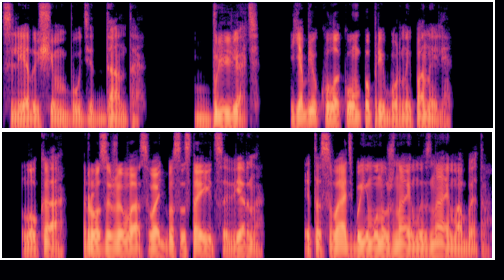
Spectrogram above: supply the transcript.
Следующим будет Данте. Блять! Я бью кулаком по приборной панели. «Лука, Роза жива, свадьба состоится, верно? Эта свадьба ему нужна, и мы знаем об этом.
